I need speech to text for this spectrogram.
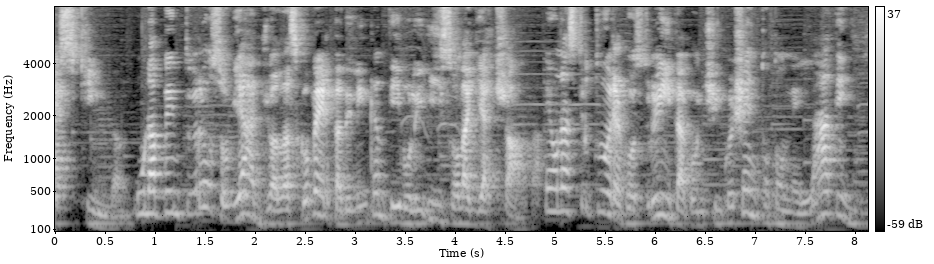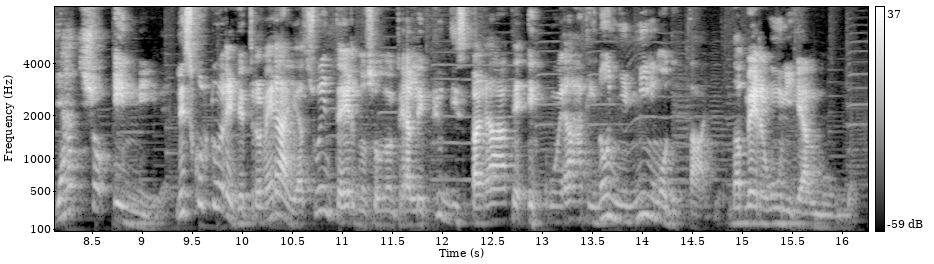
Ice Kingdom, un avventuroso viaggio alla scoperta dell'incantevole isola ghiacciata. È una struttura costruita con 500 tonnellate di ghiaccio e neve. Le sculture che troverai al suo interno sono tra le più disparate e curate in ogni minimo dettaglio, davvero uniche al mondo.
